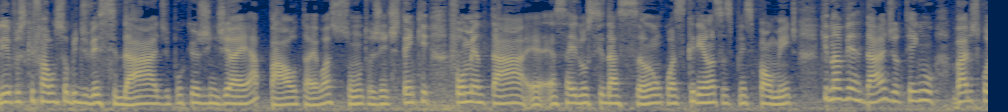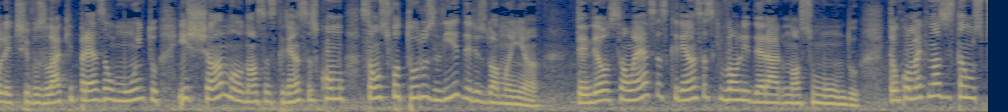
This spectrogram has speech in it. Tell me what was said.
Livros que falam sobre diversidade, porque hoje em dia é a pauta, é o assunto assunto. A gente tem que fomentar é, essa elucidação com as crianças, principalmente, que na verdade eu tenho vários coletivos lá que prezam muito e chamam nossas crianças como são os futuros líderes do amanhã entendeu? São essas crianças que vão liderar o nosso mundo. Então, como é que nós estamos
